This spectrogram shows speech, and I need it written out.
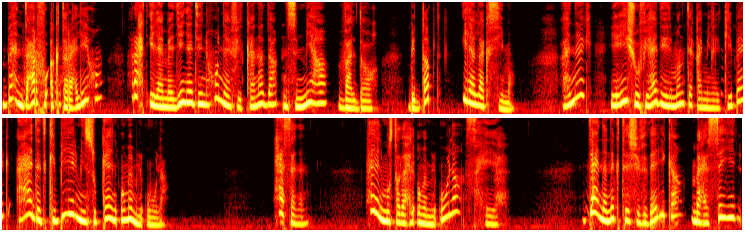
باه نتعرفوا أكثر عليهم رحت إلى مدينة هنا في كندا نسميها فالدور بالضبط إلى لاكسيمو هناك يعيش في هذه المنطقة من الكيباك عدد كبير من سكان الأمم الأولى. حسنا هل المصطلح الأمم الأولى صحيح؟ دعنا نكتشف ذلك مع السيد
